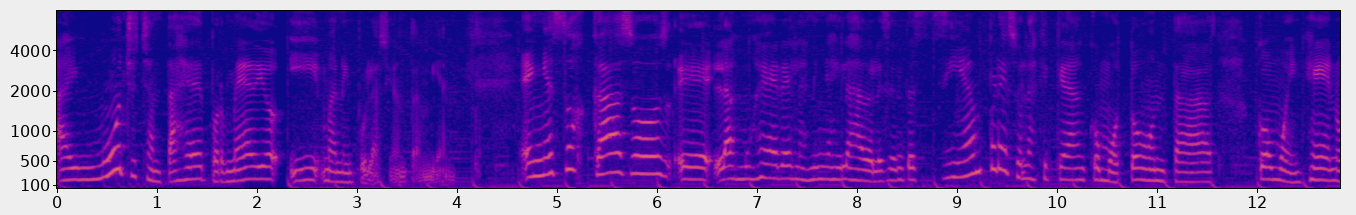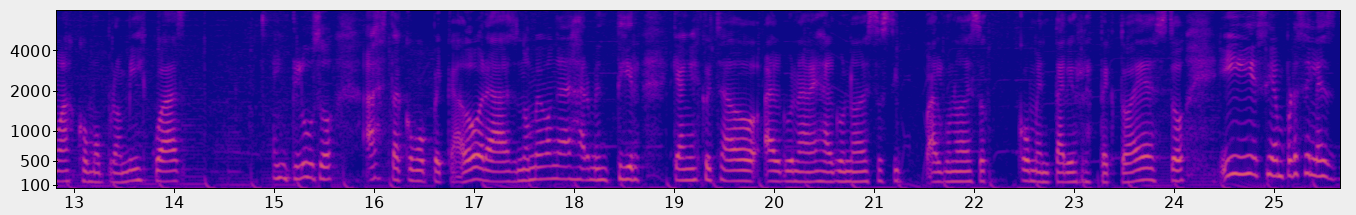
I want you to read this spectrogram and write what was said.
Hay mucho chantaje de por medio y manipulación también. En esos casos, eh, las mujeres, las niñas y las adolescentes siempre son las que quedan como tontas, como ingenuas, como promiscuas incluso hasta como pecadoras. No me van a dejar mentir que han escuchado alguna vez alguno de esos, alguno de esos comentarios respecto a esto y siempre se les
